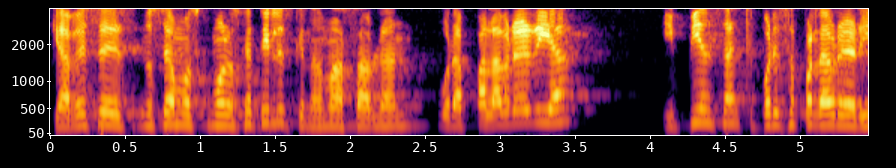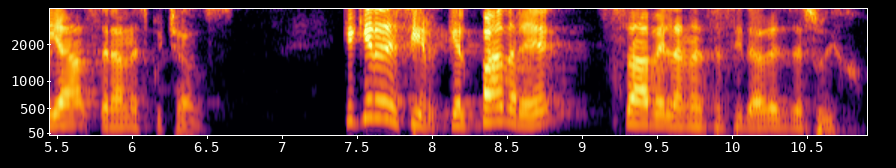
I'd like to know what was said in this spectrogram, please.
que a veces no seamos como los gentiles que nada más hablan pura palabrería y piensan que por esa palabrería serán escuchados. ¿Qué quiere decir? Que el padre sabe las necesidades de su hijo.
